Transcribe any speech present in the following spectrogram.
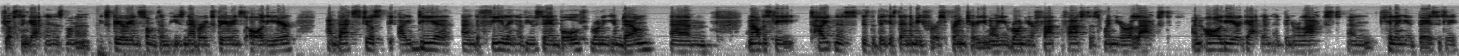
Justin Gatlin is going to experience something he's never experienced all year. And that's just the idea and the feeling of Usain Bolt running him down. Um, and obviously, tightness is the biggest enemy for a sprinter. You know, you run your fa- fastest when you're relaxed. And all year, Gatlin had been relaxed and killing it basically.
